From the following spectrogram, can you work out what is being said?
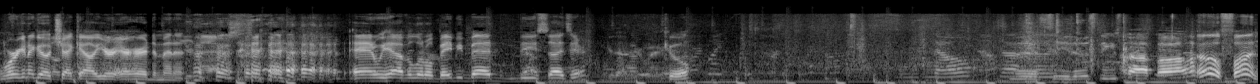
We're gonna go check out your airhead in a minute. and we have a little baby bed these sides here. Cool. Let's see, those things pop off, Oh, fun.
